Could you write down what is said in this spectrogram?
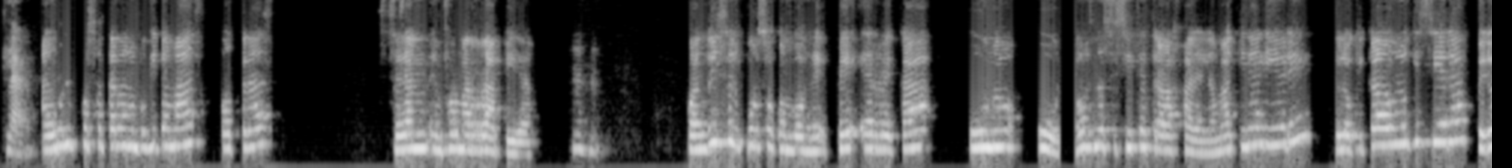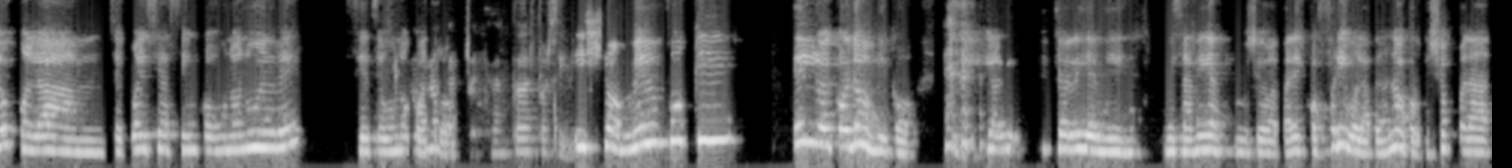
Claro. Algunas cosas tardan un poquito más, otras se dan en forma rápida. Cuando hice el curso con vos de PRK 1.1, vos necesitaste trabajar en la máquina libre, lo que cada uno quisiera, pero con la mm, secuencia 519, 7148. Todo es posible. Y yo me enfoqué en lo económico. Se ríen mis, mis amigas, yo aparezco frívola, pero no, porque yo para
